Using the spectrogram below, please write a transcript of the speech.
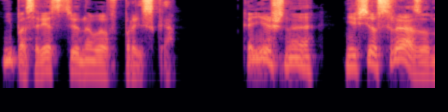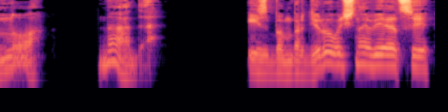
непосредственного впрыска. Конечно, не все сразу, но надо. Из бомбардировочной авиации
